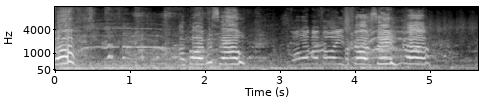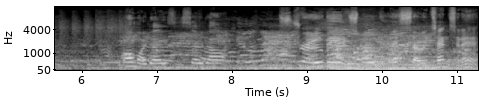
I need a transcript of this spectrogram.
Oh! I'm by myself! Follow my voice. I can't see! Oh, oh my days, it's so dark. Stroby and smoke. It's so intense, isn't it?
